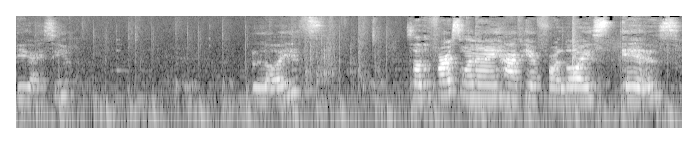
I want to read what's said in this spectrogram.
You guys see? Lois. So the first one I have here for Lois is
